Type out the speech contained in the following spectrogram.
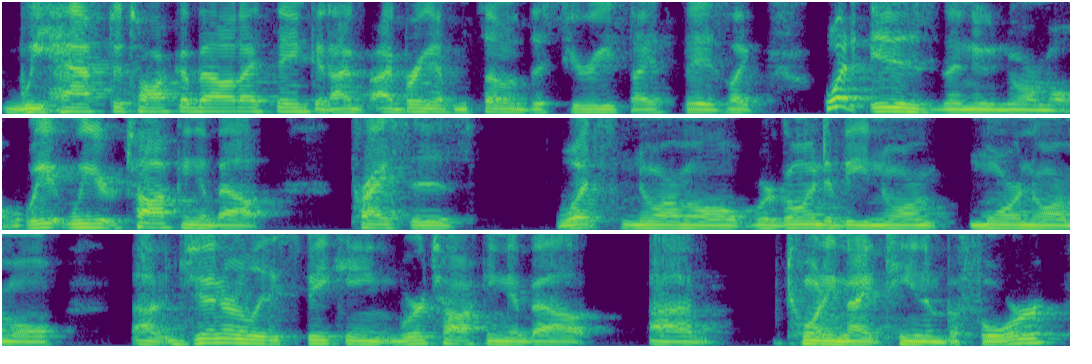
we have to talk about, I think, and I, I, bring up in some of the series I say is like, what is the new normal? We, we are talking about prices what's normal. We're going to be norm more normal. Uh, generally speaking, we're talking about uh, 2019 and before.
